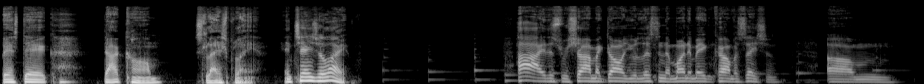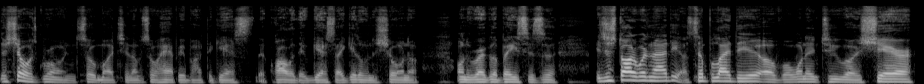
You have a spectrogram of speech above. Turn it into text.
bestegg.com slash plan. And change your life. Hi, this is Rushion McDonald. You're listening to Money Making Conversation. Um, the show is growing so much, and I'm so happy about the guests, the quality of guests I get on the show on a on a regular basis. Uh, it just started with an idea, a simple idea of uh, wanting to uh, share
